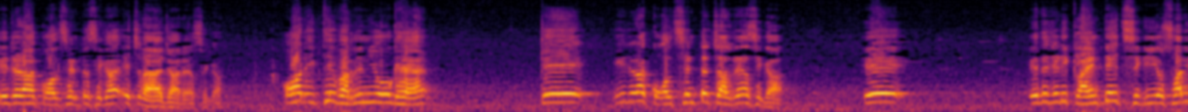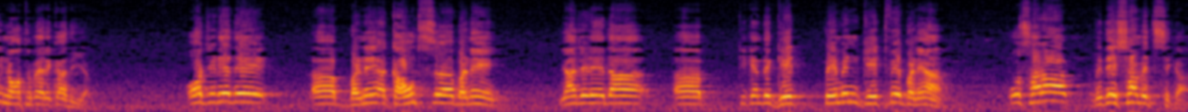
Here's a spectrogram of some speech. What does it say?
ਇਹ ਜਿਹੜਾ ਕਾਲ ਸੈਂਟਰ ਸੀਗਾ, ਇਹ ਚਲਾਇਆ ਜਾ ਰਿਹਾ ਸੀਗਾ। ਔਰ ਇੱਥੇ ਵਰਣਨਯੋਗ ਹੈ ਕਿ ਇਹ ਜਿਹੜਾ ਕਾਲ ਸੈਂਟਰ ਚੱਲ ਰਿਹਾ ਸੀਗਾ, ਇਹ, ਇਹਦੇ ਜਿਹੜੀ ਕਲਾਇੰਟੇਜ ਸੀਗੀ, ਉਹ ਸਾਰੀ ਨਾਰਥ ਅਮਰੀਕਾ ਦੀ ਆ। ਔਰ ਜਿਹੜੇ ਇਹਦੇ ਬਣੇ ਅਕਾਊਂਟਸ ਬਣੇ ਜਾਂ ਜਿਹੜੇ ਇਹਦਾ ਕੀ ਕਹਿੰਦੇ ਗੇਟ ਪੇਮੈਂਟ ਗੇਟਵੇ ਬਣਿਆ ਉਹ ਸਾਰਾ ਵਿਦੇਸ਼ਾਂ ਵਿੱਚ ਸੀਗਾ।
